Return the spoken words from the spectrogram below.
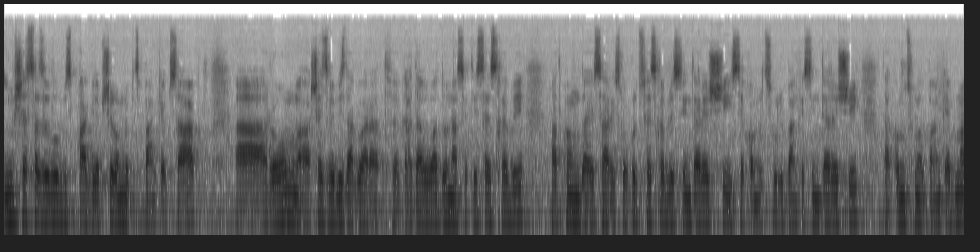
იმ შესაძლებლობის ფარგლებში, რომლებიც ბანკებს აქვთ, რომ შეძლებს დაგვარად გადაუვადონ ასეთი სასხები, რა თქმა უნდა ეს არის როგორც სასხების ინტერესში, ისე კომერციული ბანკის ინტერესში და კომერციულ ბანკებმა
